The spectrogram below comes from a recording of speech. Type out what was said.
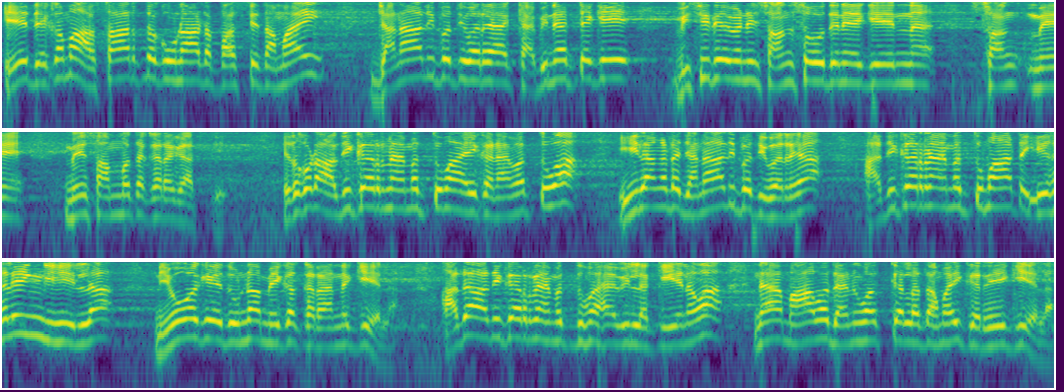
ඒ දෙකම අසාර්ථක වුණාට පස්සේ තමයි ජනාධිපතිවරයා කැබිනට් එකේ විසි දෙවැනි සංශෝධනය ගේන්න මේ සම්මත කරගත්තේ. එතකොට අධිකරණ ඇමත්තුමා ඒක නැවත්තුවා ඊළඟට ජනාධිපතිවරයා අධිකරණ ඇමත්තුමාට ඉහලින් ගිහිල්ලා නියෝගය දුන්නා මේක කරන්න කියලා. අද අධිකරණ ඇමත්තුමා ඇවිල්ලා කියනවා නෑ මාව දැනුවත් කරලා තමයි කරේ කියලා.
